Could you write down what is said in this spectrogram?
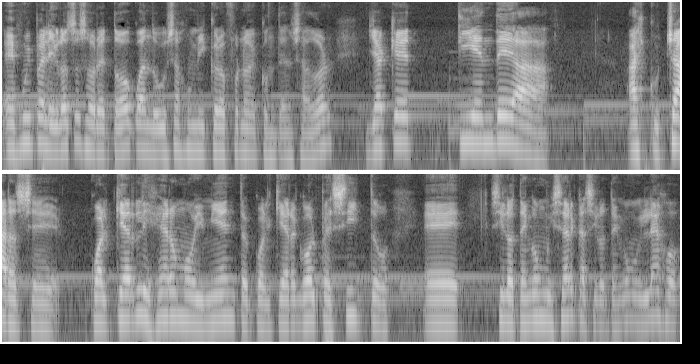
es muy peligroso sobre todo cuando usas un micrófono de condensador ya que tiende a, a escucharse cualquier ligero movimiento, cualquier golpecito, eh, si lo tengo muy cerca, si lo tengo muy lejos,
